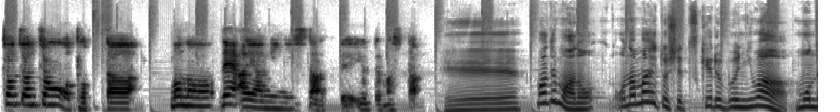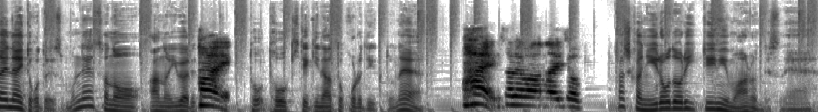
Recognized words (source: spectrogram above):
ちょんちょんちょんを取ったものであやみにしたって言ってました。へえまあでもあのお名前として付ける分には問題ないってことですもんね。そのあのいわゆるはい。と陶器的なところでいくとね。はい。それは大丈夫。確かに彩りっていう意味もあるんですね。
